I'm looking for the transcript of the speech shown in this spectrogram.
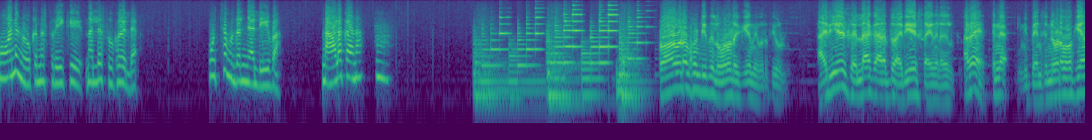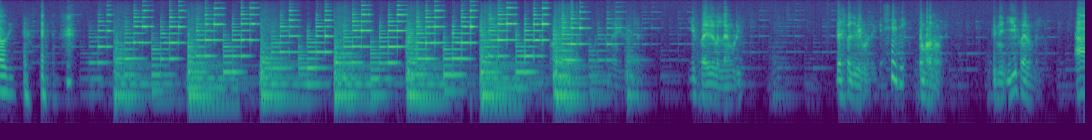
മോനെ നോക്കുന്ന സ്ത്രീക്ക് നല്ല സുഖമില്ല. ഉച്ച മുതൽ ഞാൻ ലീവാ. നാളെ കാണാം. പ്രോവിഡന്റ് ഫണ്ടിൽ നിന്ന് ലോൺ എടുക്കുകയെ നിവൃത്തിയുള്ളൂ അരിയേഴ്സ് എല്ലാ കാലത്തും അരിയേഴ്സ് ആയി നിലനിൽക്കും. അതെ പിന്നെ ഇനി പെൻഷന്റെ കൂടെ നോക്കിയാൽ മതി. ഈ ഫയലുകളെല്ലാം കൂടി കൊടുത്തേക്കാം ഞാൻ പറഞ്ഞോട്ടെ. പിന്നെ ഈ ഫയൽ ഉണ്ടല്ലോ. ആ.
